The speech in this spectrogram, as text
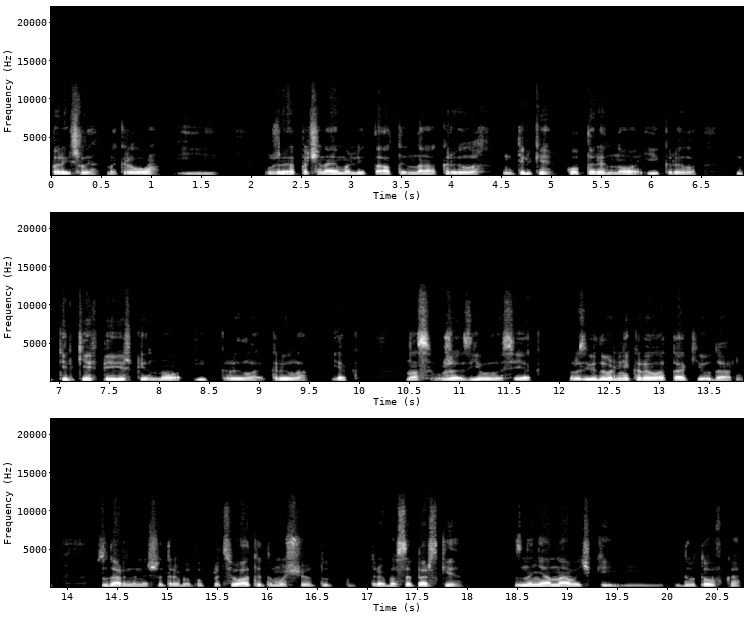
перейшли на крило і вже починаємо літати на крилах. Не тільки коптери, но і крила. Не тільки впівішки, но і крила. Крила. Як у нас вже з'явилися як розвідувальні крила, так і ударні. З ударними ще треба попрацювати, тому що тут треба саперські знання, навички і підготовка.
